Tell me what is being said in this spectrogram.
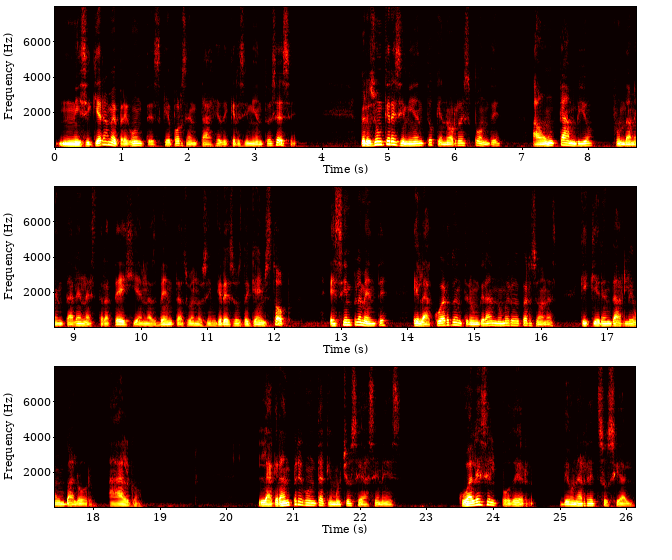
Ni siquiera me preguntes qué porcentaje de crecimiento es ese, pero es un crecimiento que no responde a un cambio fundamental en la estrategia, en las ventas o en los ingresos de GameStop. Es simplemente el acuerdo entre un gran número de personas que quieren darle un valor a algo. La gran pregunta que muchos se hacen es, ¿cuál es el poder de una red social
